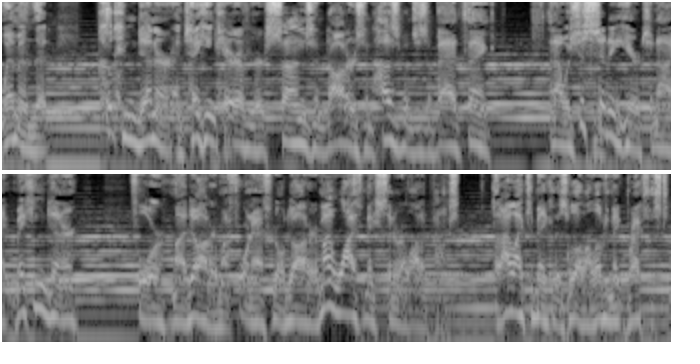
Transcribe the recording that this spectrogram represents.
women that cooking dinner and taking care of your sons and daughters and husbands is a bad thing. And I was just sitting here tonight making dinner for my daughter, my four and a half year old daughter. My wife makes dinner a lot of times, but I like to make it as well. I love to make breakfast.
